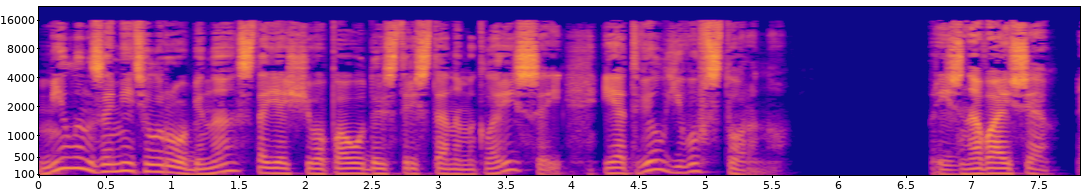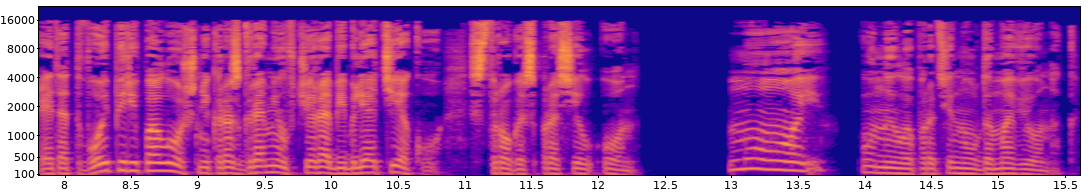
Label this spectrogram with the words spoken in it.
Милан заметил Робина, стоящего поодаль с Тристаном и Клариссой, и отвел его в сторону. «Признавайся, это твой переполошник разгромил вчера библиотеку?» — строго спросил он. «Мой», — уныло протянул домовенок.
